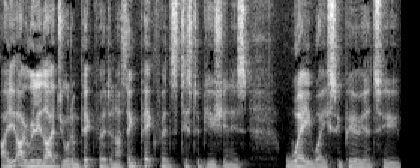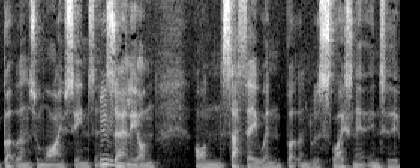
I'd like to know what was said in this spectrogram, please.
I, I really like Jordan Pickford, and I think Pickford's distribution is way, way superior to Butland's from what I've seen, and certainly on on Saturday when Butland was slicing it into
